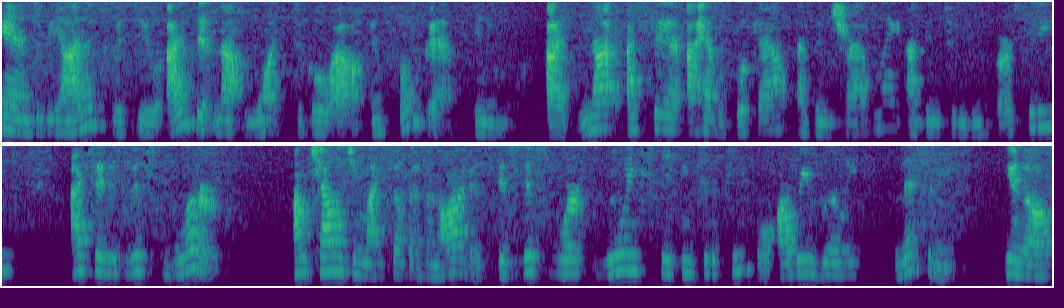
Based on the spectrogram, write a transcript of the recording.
And to be honest with you, I did not want to go out and photograph anymore. I not I said I have a book out. I've been traveling. I've been to the universities. I said, is this work? I'm challenging myself as an artist. Is this work really speaking to the people? Are we really listening? You know,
